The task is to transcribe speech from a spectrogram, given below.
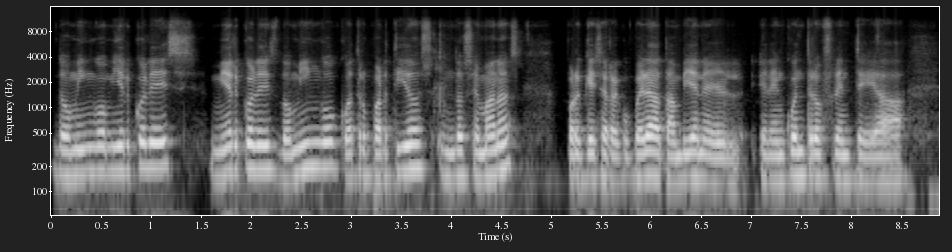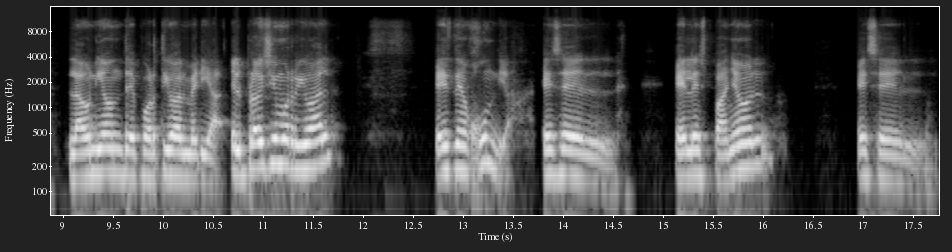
Domingo, miércoles, miércoles, domingo, cuatro partidos en dos semanas, porque se recupera también el, el encuentro frente a la Unión Deportiva Almería. El próximo rival es de Enjundia, es el, el español es el,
